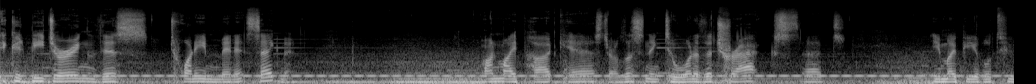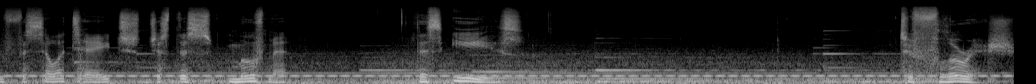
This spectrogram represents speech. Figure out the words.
It could be during this 20 minute segment on my podcast or listening to one of the tracks that you might be able to facilitate just this movement, this ease to flourish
